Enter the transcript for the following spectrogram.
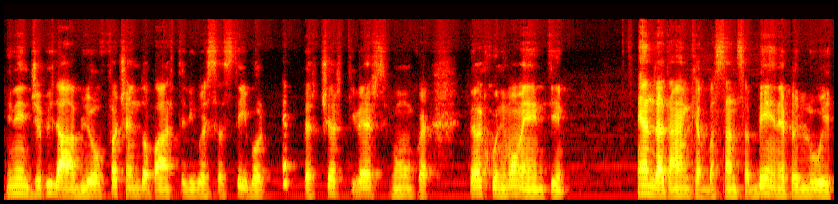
in NGPW facendo parte di questa stable e per certi versi comunque per alcuni momenti è andata anche abbastanza bene per lui,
